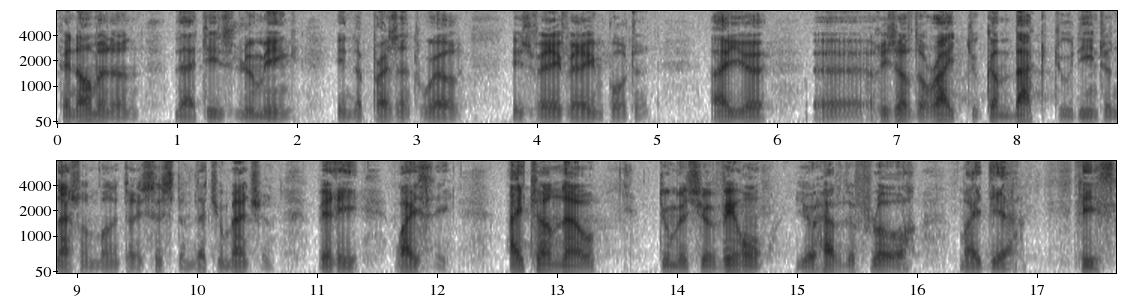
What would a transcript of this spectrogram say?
phenomenon that is looming in the present world is very, very important. I uh, uh, reserve the right to come back to the international monetary system that you mentioned very wisely. I turn now to Monsieur Véron. You have the floor, my dear. Please.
